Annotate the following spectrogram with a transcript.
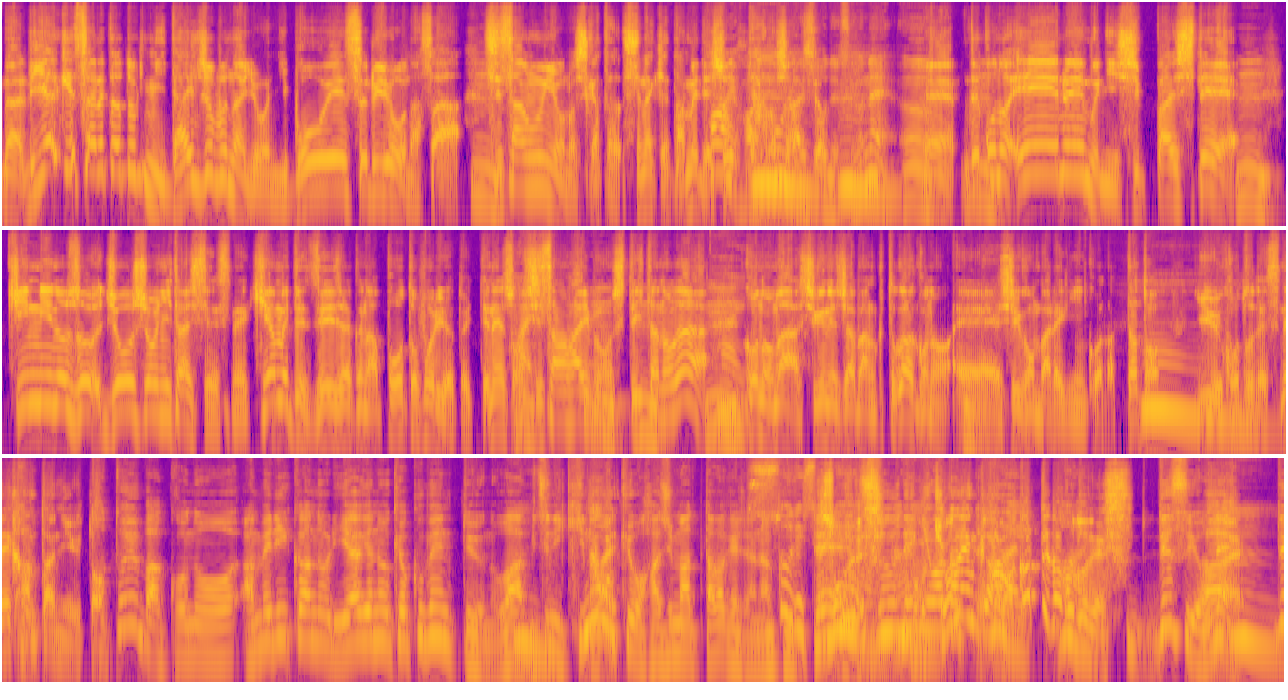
だから利上げされた時に大丈夫なように防衛するようなさ、うん。資産運用の仕方しなきゃダメでしょって話なんですよ。ですよね、うん。ええ。で、この ALM に失敗して、うん。金利のぞ上昇に対してですね極めて脆弱なポートフォリオといってねその資産配分をしていたのが、このまあシグネチャーバンクとかこの、えーシリコンバレー銀行だったということですね、簡単に言うと。例えばこのアメリカの利上げの局面っていうのはうん。別に昨日、はい今日始まったわけじゃなくて、そうです数年にわたって去年から分かってたことです。ですよね。はい。で、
